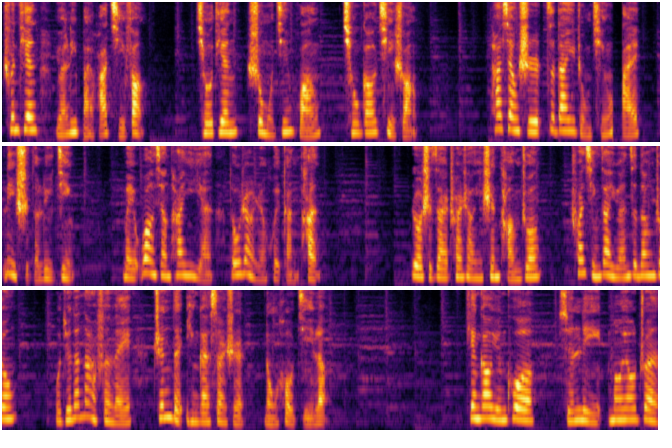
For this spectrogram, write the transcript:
春天园里百花齐放，秋天树木金黄。秋高气爽，它像是自带一种情怀、历史的滤镜，每望向它一眼，都让人会感叹。若是再穿上一身唐装，穿行在园子当中，我觉得那氛围真的应该算是浓厚极了。天高云阔，寻里《猫妖传》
